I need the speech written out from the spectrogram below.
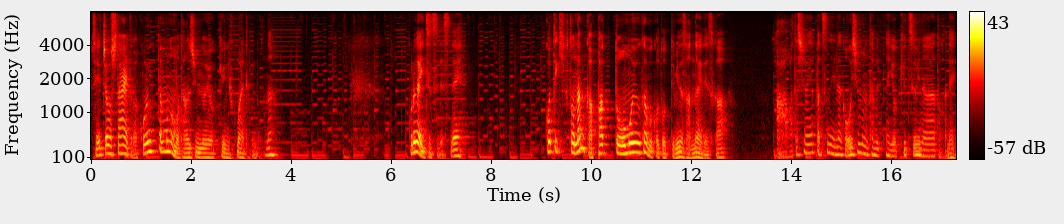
成長したいとかこういったものも楽しみの欲求に含まれてくるのかな。これが5つですね。こうやって聞くとなんかパッと思い浮かぶことって皆さんないですか？ああ私はやっぱ常になんか美味しいもの食べてない欲求強いなとかね。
